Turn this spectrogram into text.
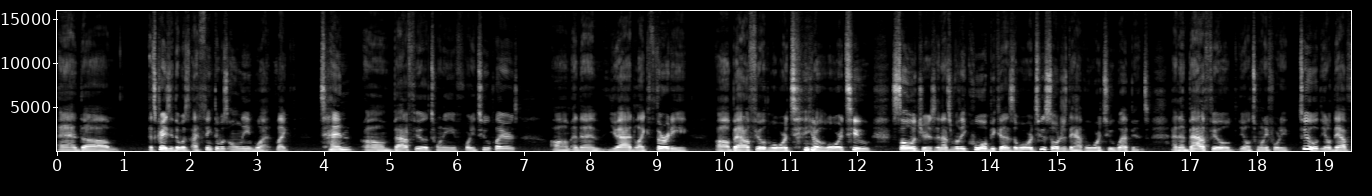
and um, it's crazy. There was, I think, there was only what like 10 um, Battlefield 2042 players um, and then you had like 30 uh, Battlefield World War II, you know, World War II soldiers, and that's really cool because the World War II soldiers they have World War II weapons, and then Battlefield, you know, 2042, you know, they have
